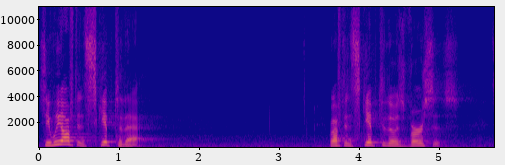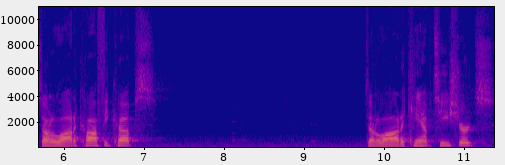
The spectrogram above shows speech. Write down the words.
See, we often skip to that. We often skip to those verses. It's on a lot of coffee cups. It's on a lot of camp t shirts.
